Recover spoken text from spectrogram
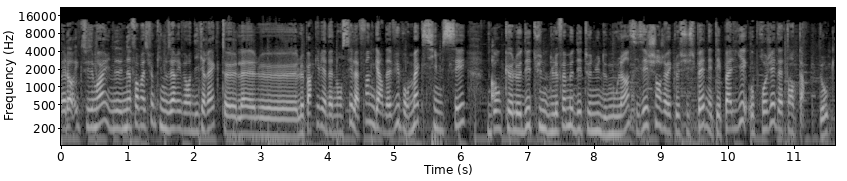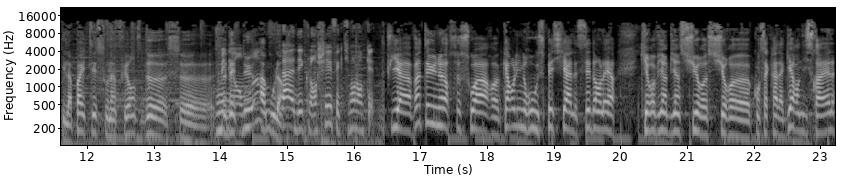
Alors, excusez-moi, une, information qui nous arrive en direct. Euh, le, parquet vient d'annoncer la fin de garde à vue pour Maxime C. Donc, euh, le, le fameux détenu de Moulins. Ses échanges avec le suspect n'étaient pas liés au projet d'attentat. Donc, il n'a pas été sous l'influence de ce, détenu à Moulins. Ça a déclenché effectivement l'enquête. Puis à 21h ce soir, euh, Caroline Roux, spéciale C'est dans l'air, qui revient bien sûr sur consacré à la guerre en Israël,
